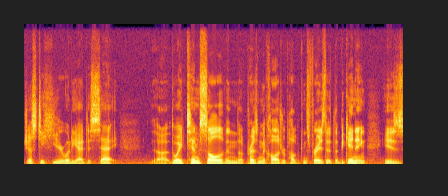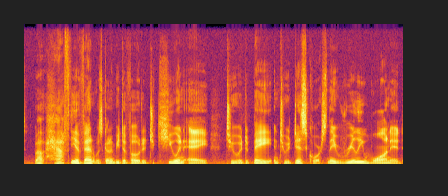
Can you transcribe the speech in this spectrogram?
just to hear what he had to say. Uh, the way Tim Sullivan, the president of the College Republicans, phrased it at the beginning is about half the event was going to be devoted to Q and A, to a debate, and to a discourse. And they really wanted,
